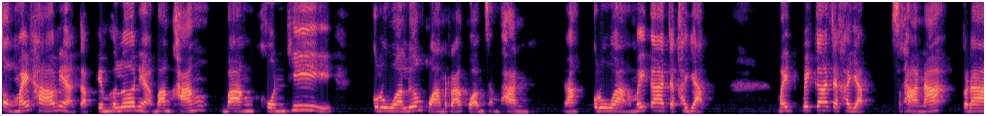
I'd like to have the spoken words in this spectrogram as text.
ส่งไม้เท้าเนี่ยกับ Emperor เนี่ยบางครั้งบางคนที่กลัวเรื่องความรักความสัมพันธ์นะกลัวไม่กล้าจะขยับ ไม่ไม่กล้าจะขยับสถานะก็ได้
